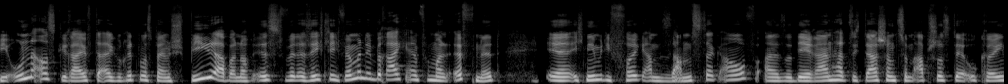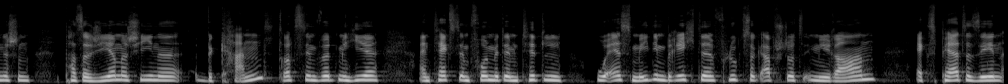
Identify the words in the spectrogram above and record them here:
Wie unausgereift der Algorithmus beim Spiegel aber noch ist, wird ersichtlich, wenn man den Bereich einfach mal öffnet. Äh, ich nehme die Folge am Samstag auf, also der Iran hat sich da schon zum Abschluss der ukrainischen Passagiermaschine bekannt. Trotzdem wird mir hier ein Text empfohlen mit dem Titel US-Medienberichte, Flugzeugabsturz im Iran. Experte sehen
